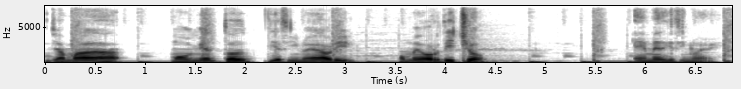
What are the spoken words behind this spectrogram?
llamada Movimiento 19 de Abril, o mejor dicho, M19.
